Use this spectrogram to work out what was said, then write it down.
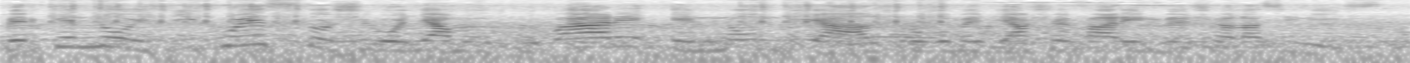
perché noi di questo ci vogliamo occupare e non di altro come piace fare invece alla sinistra.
